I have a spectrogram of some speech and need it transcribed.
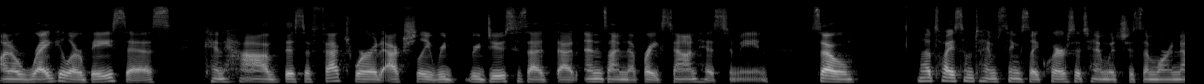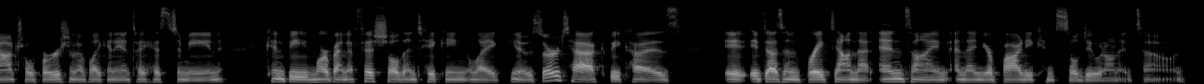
on a regular basis can have this effect where it actually re- reduces that, that enzyme that breaks down histamine. So, that's why sometimes things like quercetin, which is a more natural version of like an antihistamine, can be more beneficial than taking like, you know, Zyrtec because it, it doesn't break down that enzyme and then your body can still do it on its own.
